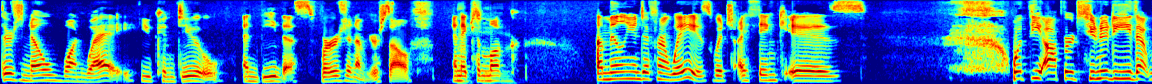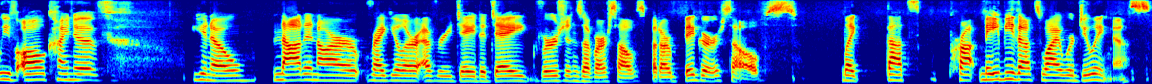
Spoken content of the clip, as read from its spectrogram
there's no one way you can do and be this version of yourself. And it can look a million different ways, which I think is what the opportunity that we've all kind of, you know, not in our regular everyday to day versions of ourselves, but our bigger selves. Like that's pro- maybe that's why we're doing this.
